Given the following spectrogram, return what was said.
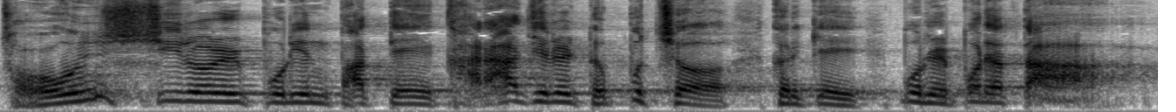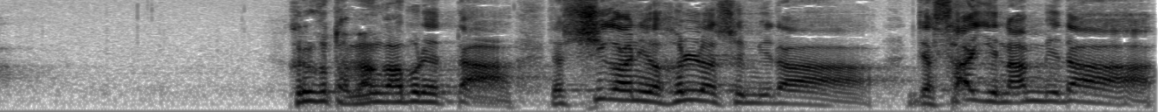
좋은 씨를 뿌린 밭에 가라지를 덧붙여 그렇게 뿌리를 뿌렸다. 그리고 도망가 버렸다. 시간이 흘렀습니다. 이제 사기 납니다.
